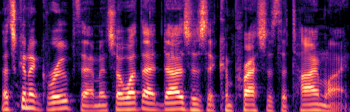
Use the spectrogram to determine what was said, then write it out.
that's going to group them. And so what that does is it compresses the timeline.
